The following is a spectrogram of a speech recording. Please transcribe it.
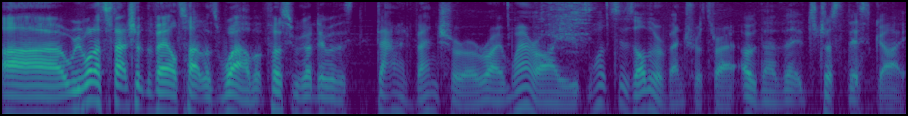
uh, we want to snatch up the Vale title as well, but first we've got to deal with this damn adventurer. Right, where are you? What's this other adventurer threat? Oh, no, it's just this guy.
